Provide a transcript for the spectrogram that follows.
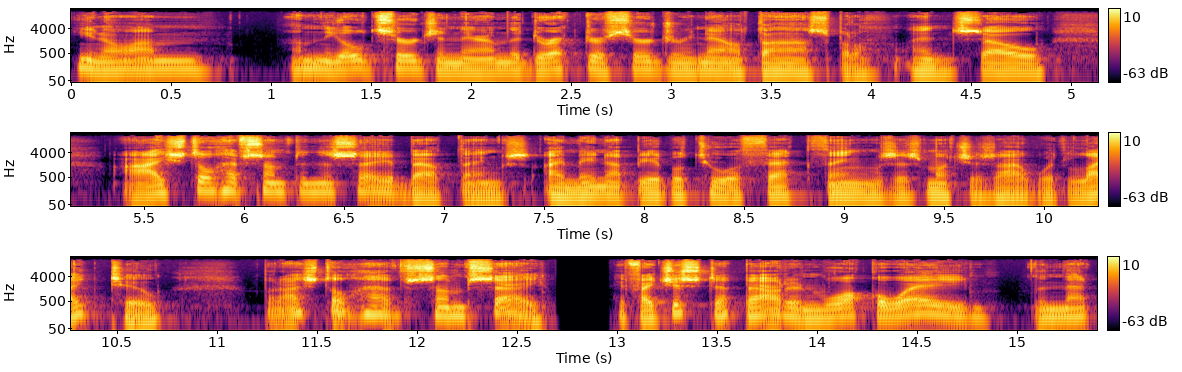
you know, I'm I'm the old surgeon there. I'm the director of surgery now at the hospital. And so I still have something to say about things. I may not be able to affect things as much as I would like to, but I still have some say. If I just step out and walk away, then that,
